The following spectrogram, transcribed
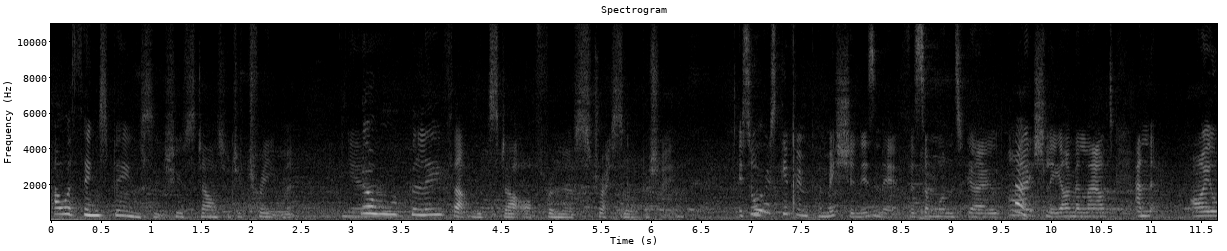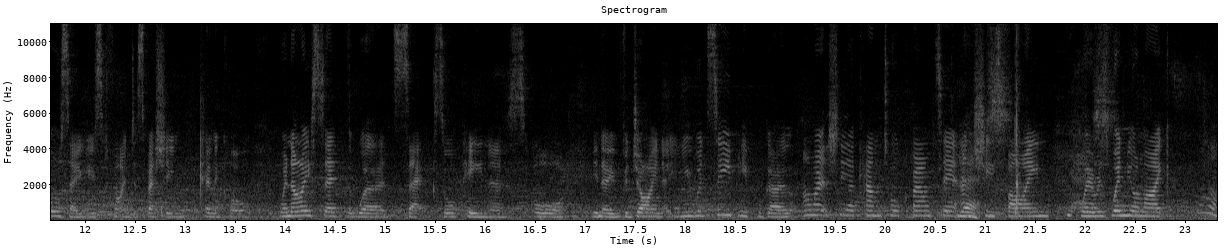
How have things been since you started your treatment? Yeah. No one would believe that would start off from a stress aubergine. It's almost giving permission, isn't it, for someone to go, oh, actually, I'm allowed. And I also used to find, especially in clinical, when I said the word sex or penis or, you know, vagina, you would see people go, oh, actually, I can talk about it and Yes. she's fine. Whereas when you're like, oh,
